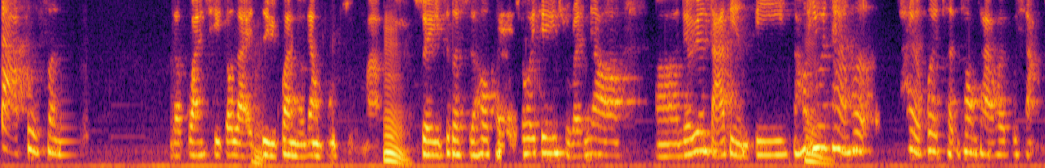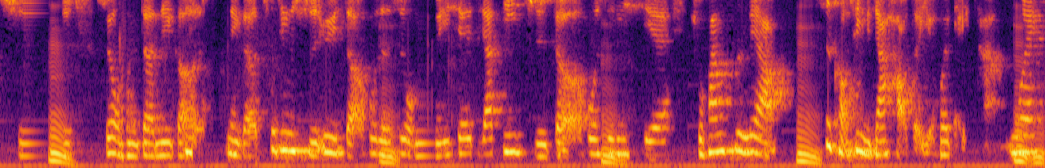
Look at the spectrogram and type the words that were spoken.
大部分的关系都来自于灌流量不足嘛，嗯，所以这个时候可能就会建议主人要呃留院打点滴，然后因为它也会。它也会疼痛，它也会不想吃，嗯，所以我们的那个那个促进食欲的，或者是我们一些比较低脂的，或者是一些处方饲料，嗯，适口性比较好的也会给它，因为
